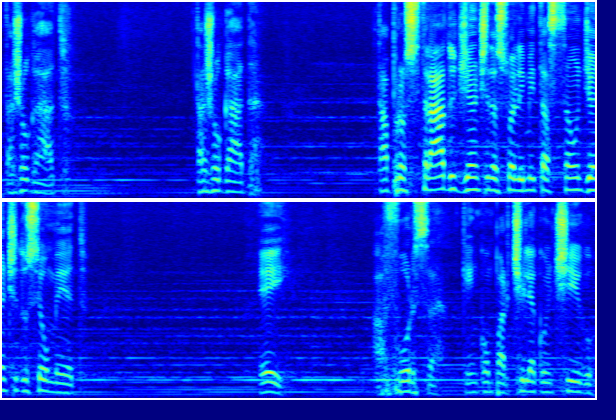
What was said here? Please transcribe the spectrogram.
está jogado, está jogada, está prostrado diante da sua limitação, diante do seu medo. Ei, a força, quem compartilha contigo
